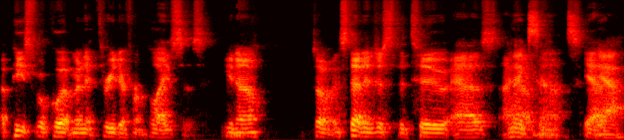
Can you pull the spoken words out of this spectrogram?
a piece of equipment at three different places. You know, so instead of just the two, as I makes now. sense. Yeah. Yeah,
